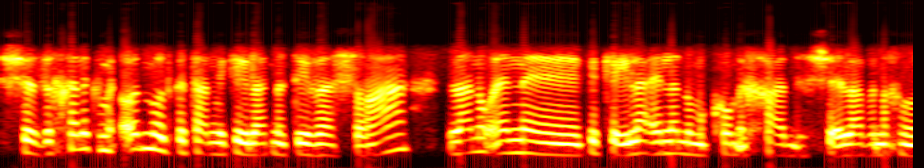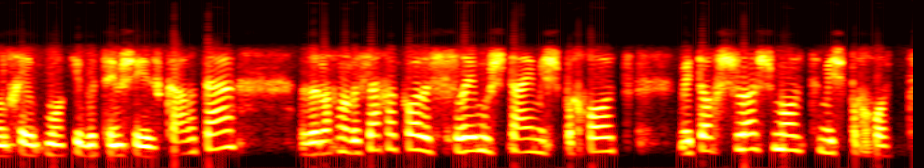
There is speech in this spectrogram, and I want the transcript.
שזה חלק מאוד מאוד קטן מקהילת נתיב העשרה. לנו אין, אה, כקהילה אין לנו מקום אחד שאליו אנחנו הולכים כמו הקיבוצים שהזכרת. אז אנחנו בסך הכל 22 משפחות מתוך 300 משפחות.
